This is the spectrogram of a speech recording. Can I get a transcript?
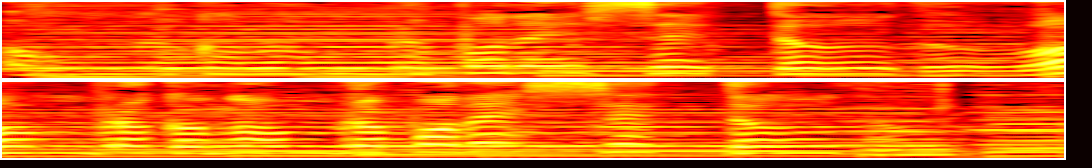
Hombro con hombro pode ser todo, hombro con hombro pode ser todo.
